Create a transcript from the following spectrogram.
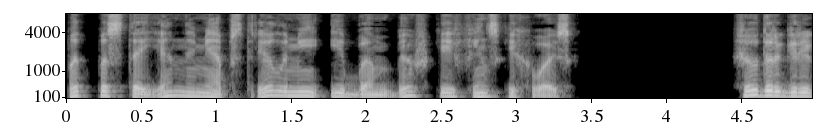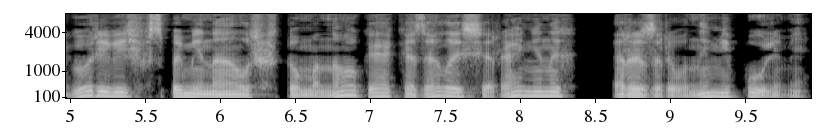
под постоянными обстрелами и бомбежкой финских войск. Федор Григорьевич вспоминал, что много оказалось раненых разрывными пулями.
